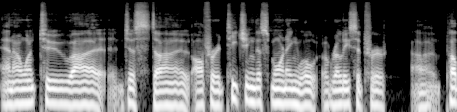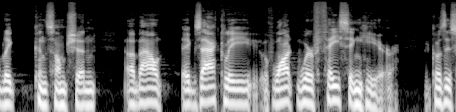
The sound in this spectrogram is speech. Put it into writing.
And I want to uh, just uh, offer a teaching this morning. We'll release it for uh, public consumption about exactly what we're facing here. Because this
